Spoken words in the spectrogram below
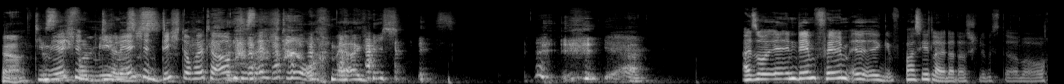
Ja. Die Das ist nicht Märchen, von die Märchendichte heute Abend ist echt hoch, merke ich. Ja. Also in dem Film äh, passiert leider das Schlimmste aber auch.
